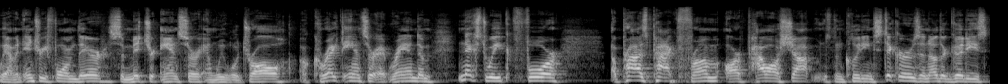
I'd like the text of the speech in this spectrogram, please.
We have an entry form there. Submit your answer, and we will draw a correct answer at random next week for a prize pack from our powwow shop, including stickers and other goodies.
